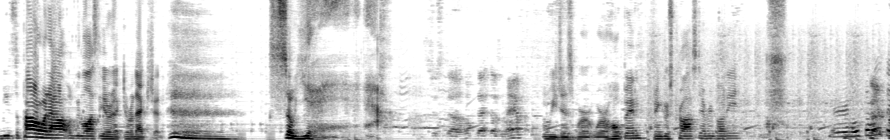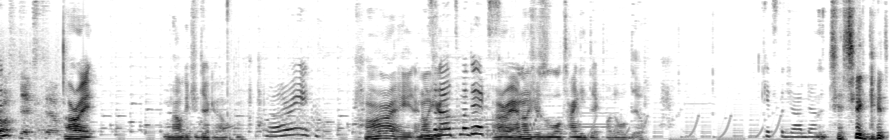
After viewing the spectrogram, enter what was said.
means the power went out and we lost the internet connection. So yeah, Just, uh, hope that doesn't happen. we just we're we're hoping. Fingers crossed, everybody. We're hoping, hoping. dicks, too. All right. Now get your dick out. Alright. All right. I know Who's you're. All announced my dicks? right. I know you're a little tiny dick, but it'll do. Gets the job done. Good.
